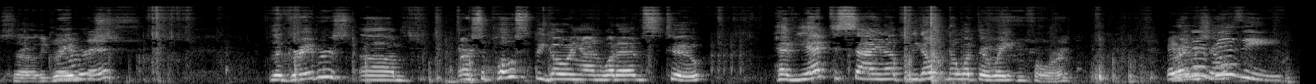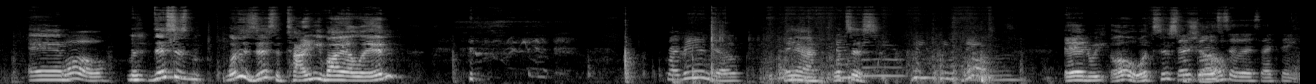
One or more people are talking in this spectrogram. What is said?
So the Gravers, the Gravers, um, are supposed to be going on whatevs too. Have yet to sign up. We don't know what they're waiting for. Maybe Right, they're Michelle? busy. And Whoa. this is what is this? A tiny violin? My banjo. Hang on. What's this? And we oh, what's this, That Michelle? goes to this, I think.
